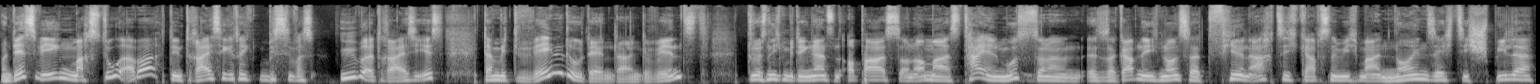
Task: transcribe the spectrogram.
Und deswegen machst du aber den 30er-Trick ein bisschen was über 30 ist, damit, wenn du denn dann gewinnst, du das nicht mit den ganzen Opas und Omas teilen musst, sondern es gab nämlich 1984 gab es nämlich mal 69 Spieler,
